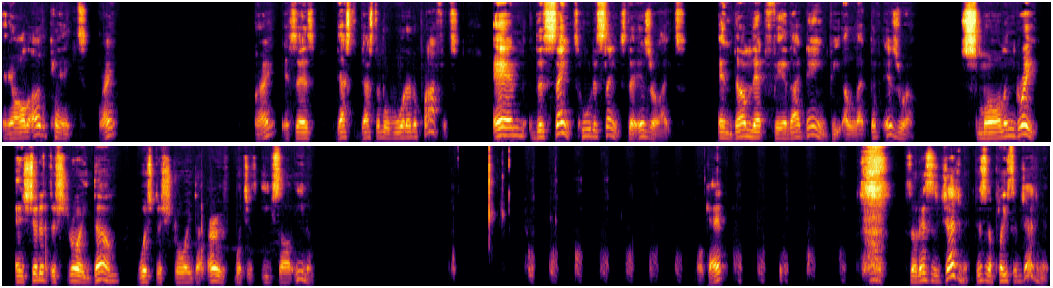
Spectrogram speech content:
and all the other planets, right? Right? It says that's that's the reward of the prophets. And the saints, who the saints? The Israelites. And them that fear thy name, the elect of Israel, small and great, and shouldest destroy them which destroyed the earth, which is Esau Edom. Okay? So this is judgment. This is a place of judgment.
